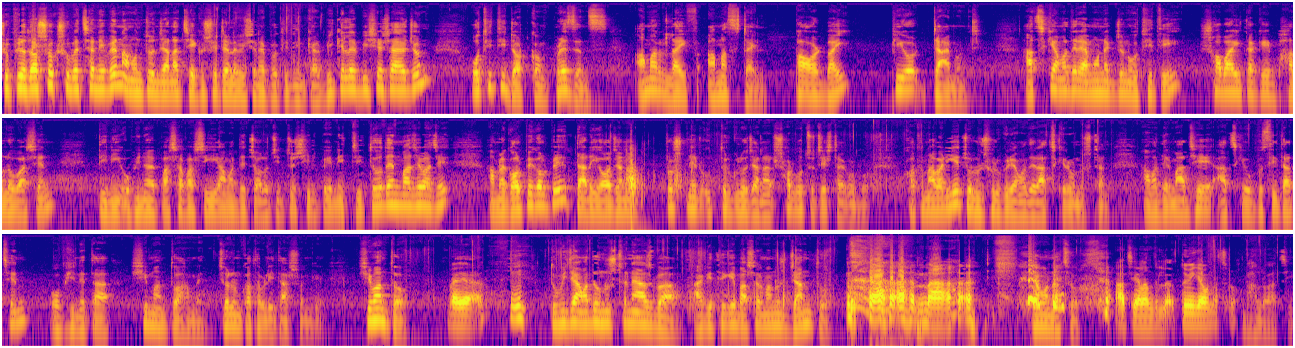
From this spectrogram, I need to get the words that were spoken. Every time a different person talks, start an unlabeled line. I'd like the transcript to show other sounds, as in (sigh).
সুপ্রিয় দর্শক, শুভেচ্ছা নেবেন। আমন্ত্রণ জানাচ্ছি একুশে টেলিভিশনের প্রতিদিনকার বিকেলের বিশেষ আয়োজন অতিথি ডট কম প্রেজেন্স আমার লাইফ আমার style powered by pure diamond আজকে আমাদের এমন একজন অতিথি, সবাই তাকে ভালোবাসেন। তিনি অভিনয়ের পাশাপাশি আমাদের চলচ্চিত্র শিল্পে নেতৃত্বও দেন মাঝে মাঝে। আমরা গল্পে গল্পে তার এই অজানা প্রশ্নের উত্তরগুলো জানার সর্বোচ্চ চেষ্টা করব। কথা না বাড়িয়ে চলুন শুরু করি আমাদের আজকের অনুষ্ঠান। আমাদের মাঝে আজকে উপস্থিত আছেন অভিনেতা সীমান্ত আহমেদ। চলুন কথা বলি তার সঙ্গে। সীমান্ত?
ভাইয়া।
তুমি যে আমাদের অনুষ্ঠানে আসবা আগে থেকে বাসার মানুষ জানতো? (laughs)
না।
কেমন আছো?
আছি আলহামদুলিল্লাহ। তুমি কেমন আছো?
ভালো আছি।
